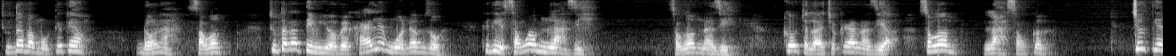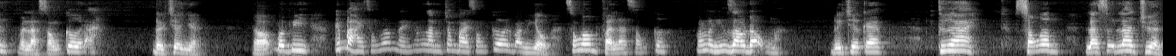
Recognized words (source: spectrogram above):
chúng ta vào mục tiếp theo, đó là sóng âm. Chúng ta đã tìm hiểu về khái niệm nguồn âm rồi. Thế thì sóng âm là gì? Sóng âm là gì? Câu trả lời cho các em là gì ạ? Sóng âm là sóng cơ. Trước tiên phải là sóng cơ đã. Được chưa nhỉ? Đó, bởi vì cái bài sóng âm này nó nằm trong bài sóng cơ, bạn hiểu. Sóng âm phải là sóng cơ. Nó là những dao động mà. Được chưa các em? Thứ hai, sóng âm là sự lan truyền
